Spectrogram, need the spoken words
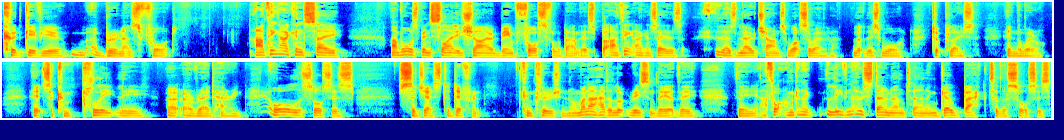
could give you Bruno's fort. I think I can say, I've always been slightly shy of being forceful about this, but I think I can say there's, there's no chance whatsoever that this war took place in the Wirral. It's a completely uh, a red herring. All the sources suggest a different conclusion. And when I had a look recently at the, the I thought I'm going to leave no stone unturned and go back to the sources.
